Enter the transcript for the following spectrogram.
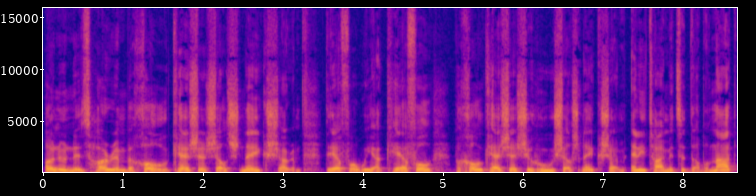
Anu nizharim bechol kesher shel shnei ksharim. Therefore we are careful bechol kesher shehu shel shnei ksharim. Anytime it's a double knot,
